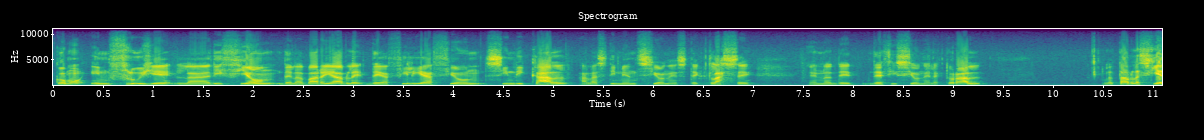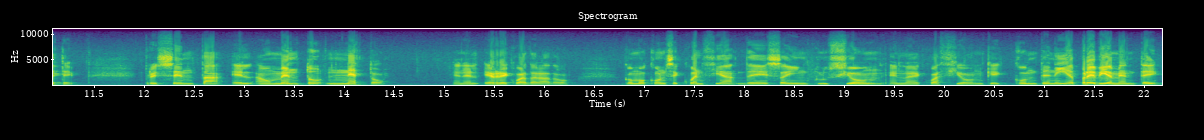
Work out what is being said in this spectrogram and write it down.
¿Cómo influye la adición de la variable de afiliación sindical a las dimensiones de clase en la decisión electoral? La tabla 7 presenta el aumento neto en el R cuadrado como consecuencia de esa inclusión en la ecuación que contenía previamente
